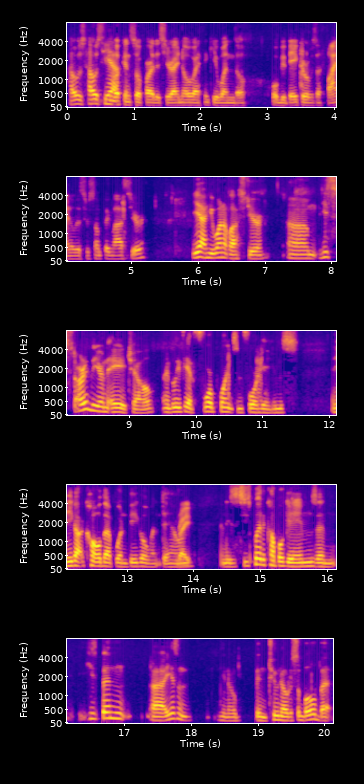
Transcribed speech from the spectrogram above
How's how's he yeah. looking so far this year? I know. I think he won the Hobey Baker was a finalist or something last year. Yeah, he won it last year. Um, he started the year in the AHL, and I believe he had four points in four games. And he got called up when Beagle went down. Right. And he's he's played a couple games, and he's been uh, he hasn't you know been too noticeable, but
